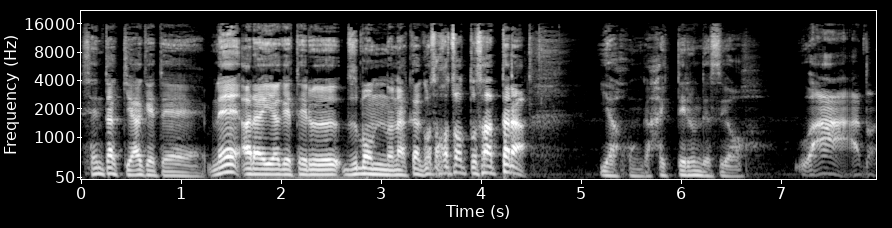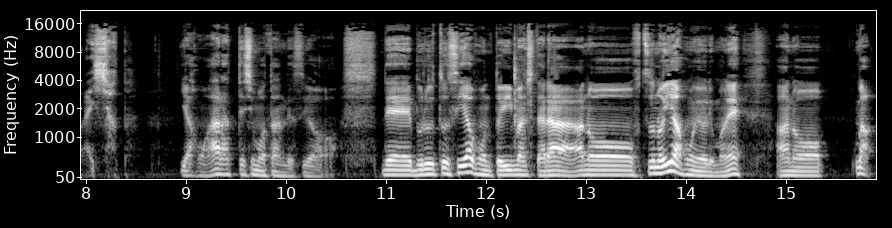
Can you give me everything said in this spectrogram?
洗濯機開けて、ね、洗い上げてるズボンの中ごそごそっと触ったら、イヤホンが入ってるんですよ。うわー、どないしようと。イヤホン洗ってしもたんですよ。で、Bluetooth イヤホンと言いましたら、あのー、普通のイヤホンよりもね、あのー、ま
